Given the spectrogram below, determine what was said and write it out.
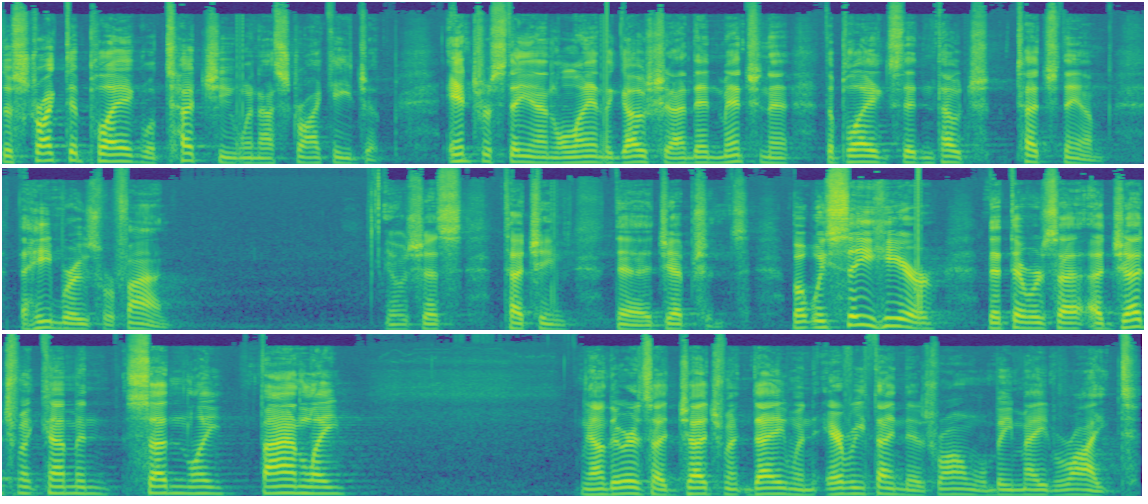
destructive plague will touch you when I strike Egypt. Interesting in the land of Goshen, I didn't mention it, the plagues didn't touch, touch them. The Hebrews were fine. It was just touching the Egyptians. But we see here that there was a, a judgment coming suddenly, finally. Now, there is a judgment day when everything that is wrong will be made right.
